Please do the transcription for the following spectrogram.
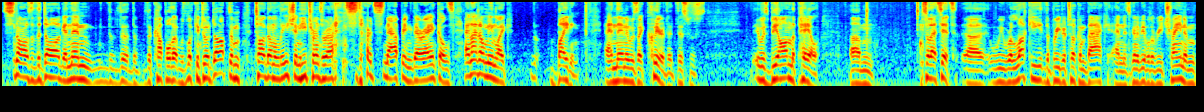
snarls at the dog, and then the, the, the, the, couple that was looking to adopt him tug on the leash, and he turns around and starts snapping their ankles. And I don't mean like biting. And then it was like clear that this was, it was beyond the pale. Um, so that's it. Uh, we were lucky the breeder took him back and is going to be able to retrain him.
